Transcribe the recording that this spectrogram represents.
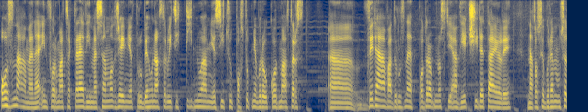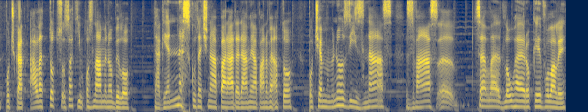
oznámené informace, které víme samozřejmě v průběhu následujících týdnů a měsíců postupně budou Codemasters vydávat různé podrobnosti a větší detaily, na to se budeme muset počkat, ale to, co zatím oznámeno bylo, tak je neskutečná paráda, dámy a pánové, a to, po čem mnozí z nás, z vás uh, celé dlouhé roky volali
